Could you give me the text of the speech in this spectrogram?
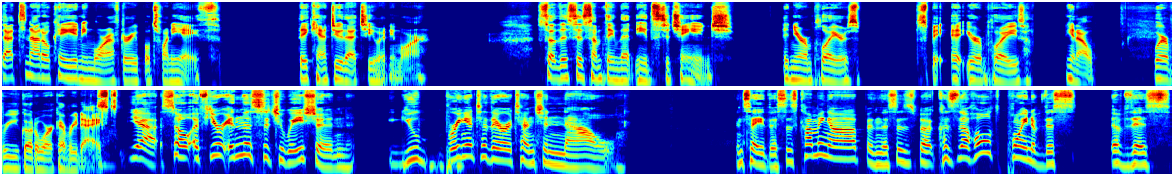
That's not okay anymore after April 28th. They can't do that to you anymore. So this is something that needs to change in your employer's space, at your employees, you know, wherever you go to work every day. Yeah. So if you're in this situation, you bring it to their attention now and say, this is coming up and this is, because the whole point of this, of this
